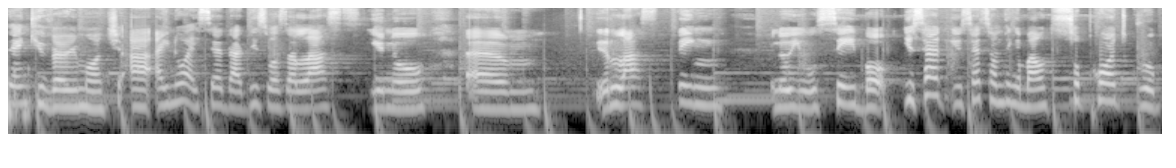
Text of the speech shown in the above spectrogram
Thank you very much. Uh, I know I said that this was the last, you know, um, last thing you know you will say but you said you said something about support group.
